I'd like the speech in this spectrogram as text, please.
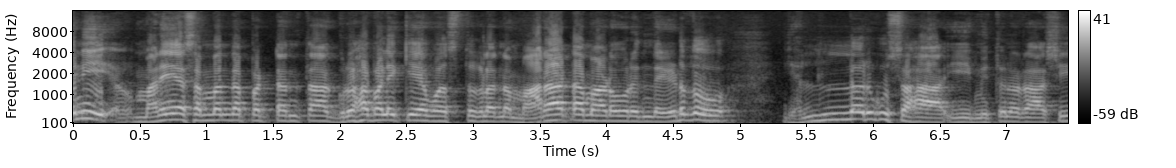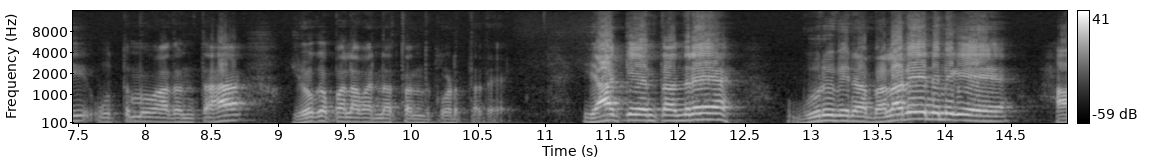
ಎನಿ ಮನೆಯ ಸಂಬಂಧಪಟ್ಟಂಥ ಗೃಹ ಬಳಕೆಯ ವಸ್ತುಗಳನ್ನು ಮಾರಾಟ ಮಾಡುವವರಿಂದ ಹಿಡಿದು ಎಲ್ಲರಿಗೂ ಸಹ ಈ ಮಿಥುನ ರಾಶಿ ಉತ್ತಮವಾದಂತಹ ಯೋಗ ಫಲವನ್ನು ತಂದು ಕೊಡ್ತದೆ. ಯಾಕೆ ಅಂತಂದರೆ ಗುರುವಿನ ಬಲವೇ ನಿಮಗೆ ಆ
